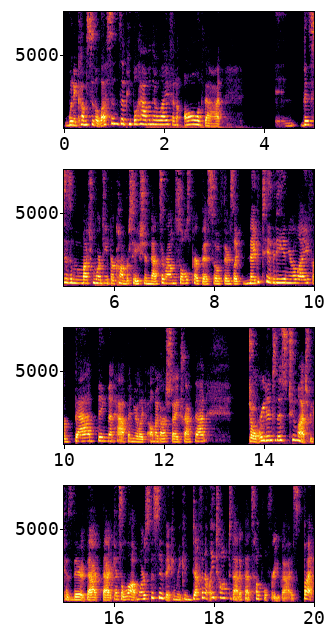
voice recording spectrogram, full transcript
when it comes to the lessons that people have in their life and all of that, this is a much more deeper conversation that's around soul's purpose. So if there's like negativity in your life or bad thing that happened, you're like, oh my gosh, did I attract that? Don't read into this too much because there that that gets a lot more specific and we can definitely talk to that if that's helpful for you guys. But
